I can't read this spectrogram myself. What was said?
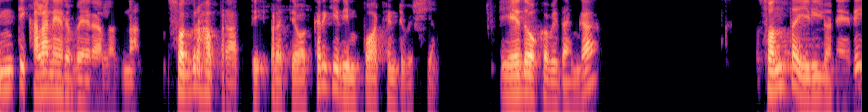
ఇంటి కళ నెరవేరాలన్నా స్వగృహ ప్రాప్తి ప్రతి ఒక్కరికి ఇది ఇంపార్టెంట్ విషయం. ఏదో ఒక విధంగా సొంత ఇల్లు అనేది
